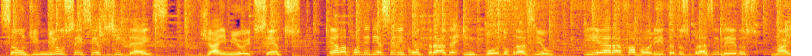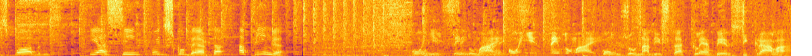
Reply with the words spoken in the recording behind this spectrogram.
são de 1610. Já em 1800, ela poderia ser encontrada em todo o Brasil e era a favorita dos brasileiros mais pobres. E assim foi descoberta a pinga. Conhecendo mais. Conhecendo mais. Com o jornalista Kleber Cicrala.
